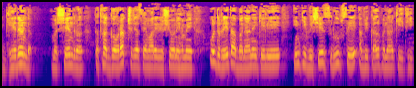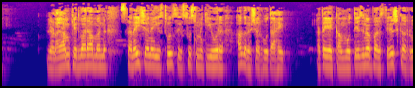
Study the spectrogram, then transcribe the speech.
घेरंड, मशेंद्र तथा गौरक्ष जैसे हमारे ऋषियों ने हमें रेता बनाने के लिए इनकी विशेष रूप से अभिकल्पना की थी। प्राणायाम के द्वारा मन शनई शनई स्थूल से सूक्ष्म की ओर अग्रसर होता है। अतः कम उत्तेजना पर श्रेष्ठ रोक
